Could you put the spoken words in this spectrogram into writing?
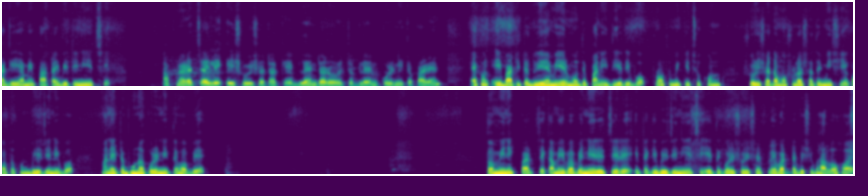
আগেই আমি পাটায় বেটে নিয়েছি। আপনারা চাইলে এই সরিষাটাকে ব্লেন্ডারও এটা ব্লেন্ড করে নিতে পারেন। এখন এই বাটিটা ধুয়ে আমি এর মধ্যে পানি দিয়ে দিব। প্রথমে কিছুক্ষণ সরিষাটা মশলার সাথে মিশিয়ে কতক্ষণ ভেজে নিব। মানে এটা ভুনা করে নিতে হবে। তো মিনিক পারচেক আমি এভাবে নেড়ে চেড়ে এটাকে ভেজে নিয়েছি, এতে করে সরিষার ফ্লেভারটা বেশি ভালো হয়।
